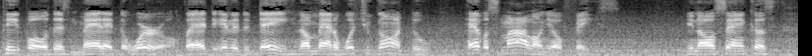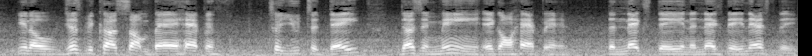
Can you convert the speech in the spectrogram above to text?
people just mad at the world. But at the end of the day, no matter what you're going through, have a smile on your face. You know what I'm saying? Because, you know, just because something bad happened to you today doesn't mean it going to happen the next day and the next day and next day.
